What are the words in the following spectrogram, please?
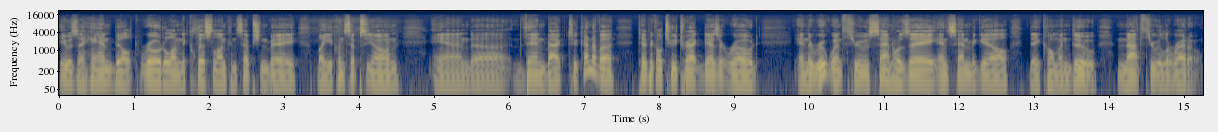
It was a hand-built road along the cliffs along Conception Bay, Bahia Concepcion, and uh, then back to kind of a typical two-track desert road and the route went through San Jose and San Miguel de Comandú, not through Loreto.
